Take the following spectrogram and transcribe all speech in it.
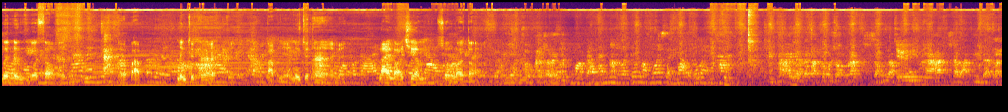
เบอร์หนึ่งเบอร์สองเราปรับหนึ่งจุดห้าปรับเนี่ยหนึ่งจุดห้าเห็นไหมไล่รอยเชื่อมช่วงรอยต่อบอกตอนนั้นมีวัยรุ่นมามั่วสุมบ่อยด้วยนะคะสุดท้ายแล้วนะครับท่านผู้ชมครับสำหรับผู้ค้าสลากกินแบ่งรัฐ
